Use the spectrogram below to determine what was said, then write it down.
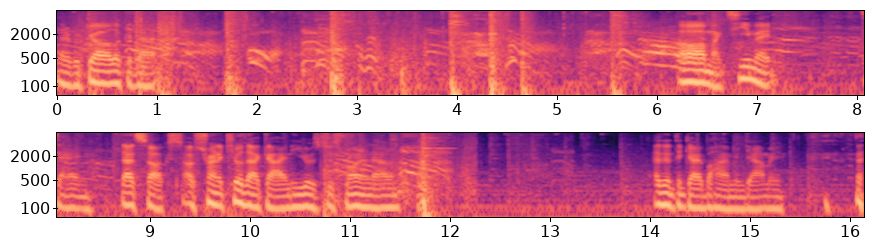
There we go. Look at that. Oh, my teammate. Dang. That sucks. I was trying to kill that guy and he was just running at him. I think the guy behind me got me.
